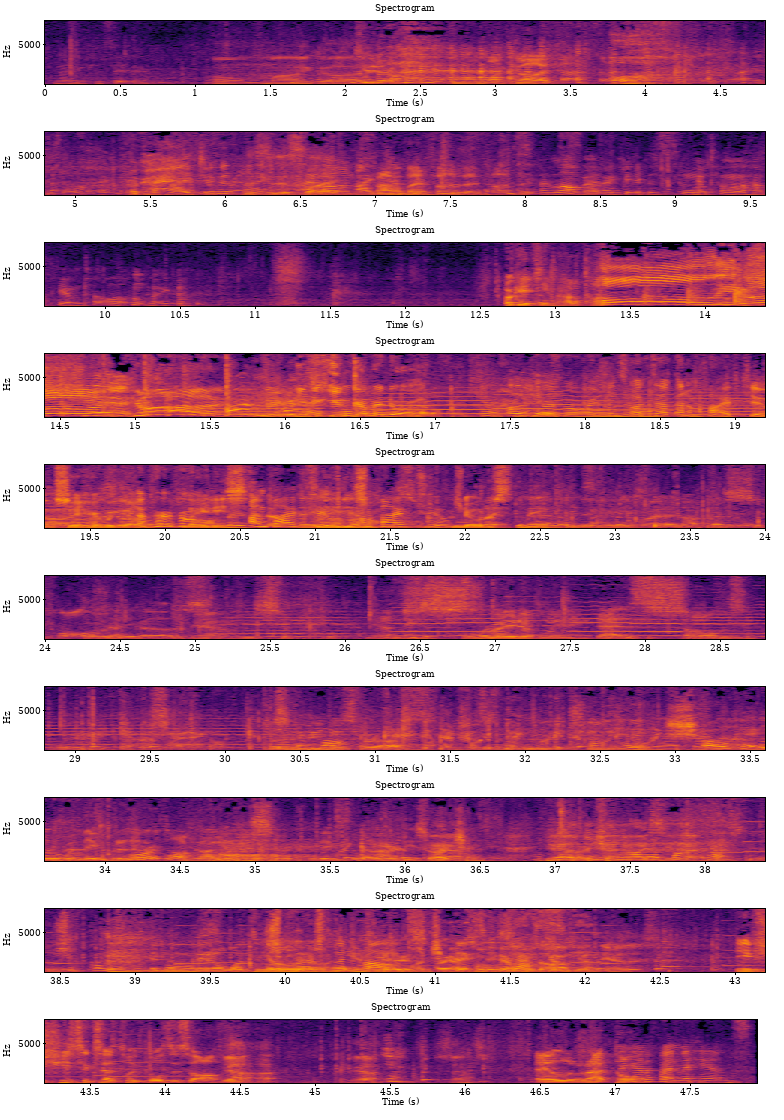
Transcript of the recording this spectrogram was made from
No, you can sit there. Oh my god. Oh my god. I do it. This is I like. love high Fun a bit, fun a bit, fun a bit. I love it. I just want to tell how happy I'm tall. Oh my god. Okay, team huddle. huddle. Holy shit! You, can, you can come into our huddle, friends. Okay. Everything's fucked up and I'm 5'2". So here we go. Ladies, I'm 5'2". I'm 5'2". notice the man. Right enough that it'll fall when it goes. Yeah. Yeah, that thing's straight up leaning. That is so Some good news for us. Okay. Or when they put another lock on it, this layer. Yeah, yeah, no, I see that. In the middle, once No, no, it's no, you together, can't punch or her. exit. Careful jumping near this. If she successfully pulls this off. Yeah. I- Yeah. Sense. El I gotta find my hands.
